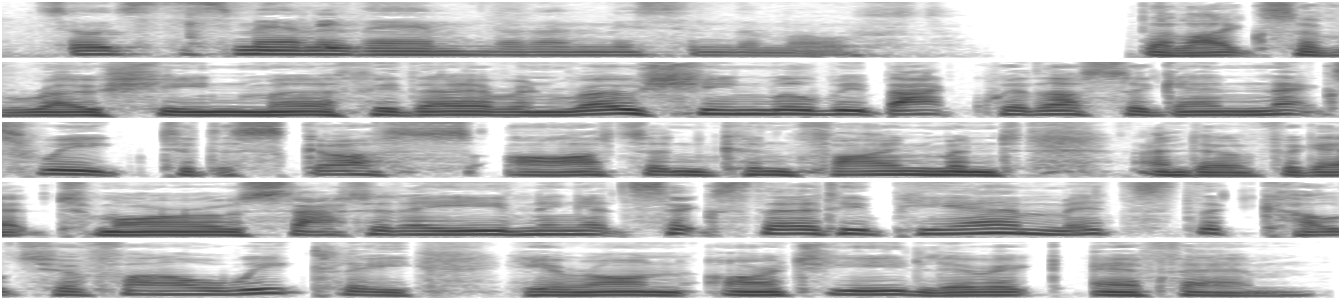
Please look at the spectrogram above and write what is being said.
So it's the smell of them that I'm missing the most. The likes of Roisin Murphy there, and Roisin will be back with us again next week to discuss art and confinement. And don't forget tomorrow, Saturday evening at 6:30 p.m. It's the Culture File Weekly here on RTE Lyric FM.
